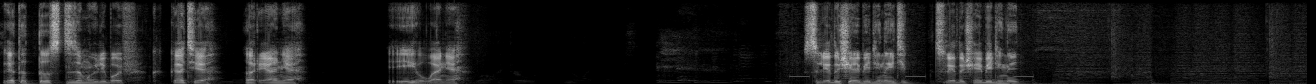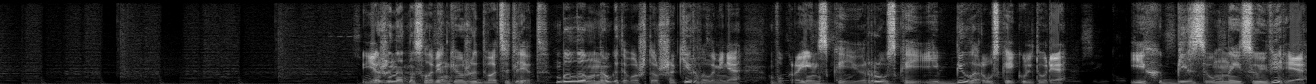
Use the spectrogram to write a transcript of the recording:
Этот тост за мою любовь к Кате, Ариане и Лане. Следующий обеденный... Следующий обеденный... Я женат на славянке уже 20 лет. Было много того, что шокировало меня в украинской, русской и белорусской культуре. Их безумные суеверия.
